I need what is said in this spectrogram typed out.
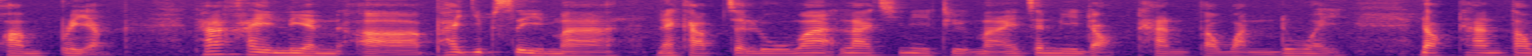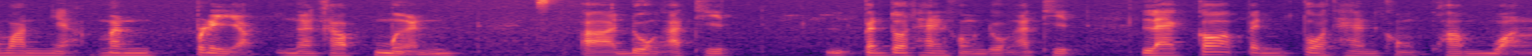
ความเปรียบ ถ้าใครเรียนไพ่ยิปซีมานะครับจะรู้ว่าราชินีถือไม้จะมีดอกทานตะวันด้วย ดอกทานตะวันเนี่ยมันเปรียบนะครับเหมือนอดวงอาทิตย์ เป็นตัวแทนของดวงอาทิตย์ และก็เป็นตัวแทนของความหวัง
